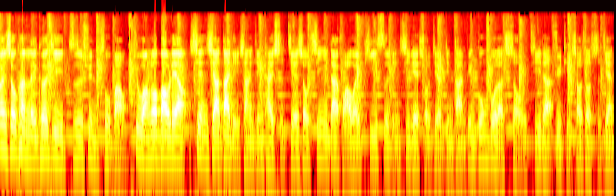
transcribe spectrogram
欢迎收看雷科技资讯速报。据网络爆料，线下代理商已经开始接受新一代华为 P40 系列手机的订单，并公布了手机的具体销售时间。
